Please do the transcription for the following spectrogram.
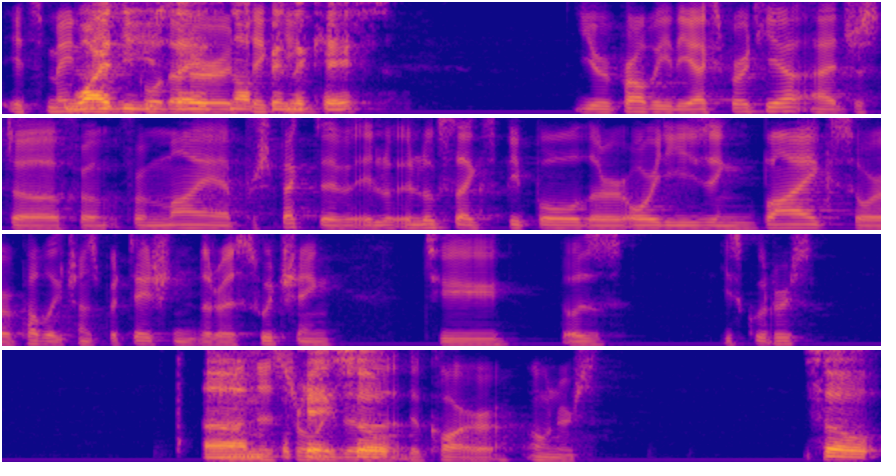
It's mainly why do you say it's not taking, been the case? You're probably the expert here. I just uh, from from my perspective, it, it, looks like people that are already using bikes or public transportation that are switching to those e-scooters, um, necessarily okay, so, the, the car owners. So,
